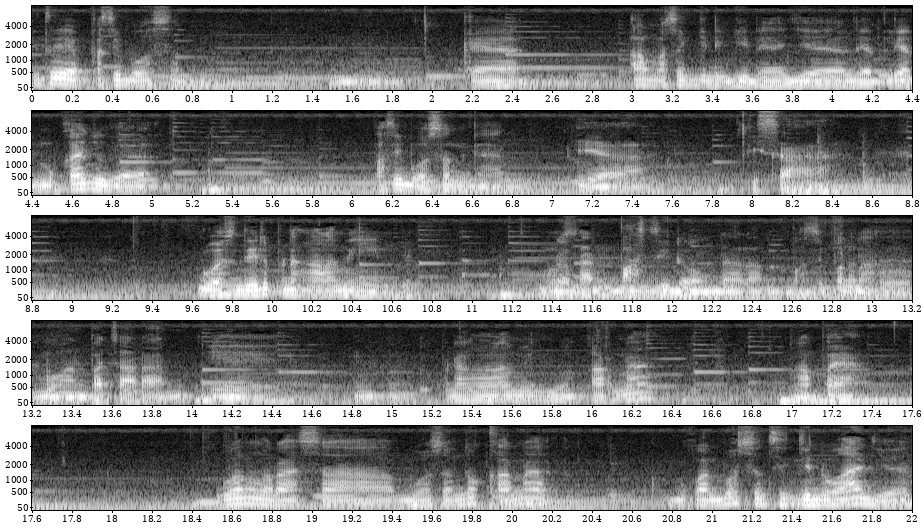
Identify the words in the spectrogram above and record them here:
itu ya pasti bosen. Mm-mm. kayak ah masa gini-gini aja lihat-lihat muka juga pasti bosen kan? Iya bisa. Gue sendiri pernah ngalamin. Udah bosan pasti dong. dalam pasti pernah. hubungan pacaran. Iya. Mm-mm. pernah ngalamin gue karena apa ya gue ngerasa bosan tuh karena bukan bosan sih jenuh aja.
